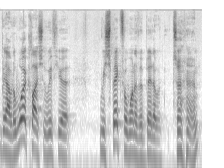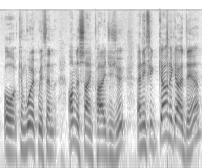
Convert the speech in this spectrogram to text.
be able to work closely with, your respect for want of a better term, or can work with and on the same page as you. And if you're going to go down,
